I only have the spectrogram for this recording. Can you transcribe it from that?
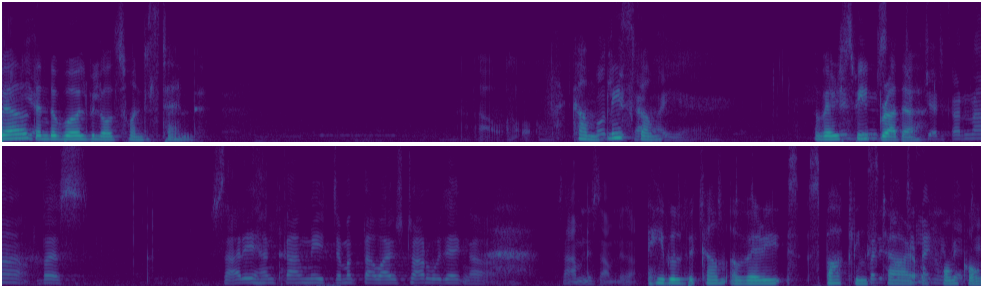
well, here. then the world will also understand. आओ, आओ, आओ। Come, बहुत please मीठा come. भाई है A very जिन sweet दिन से brother. चिट-चिट करना बस सारे हंगकांग में चमकता हुआ स्टार हो जाएगा सामने सामने सामने He will become a very s- sparkling बड़े star चौथी of लाइन में Hong बैठे, Kong.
